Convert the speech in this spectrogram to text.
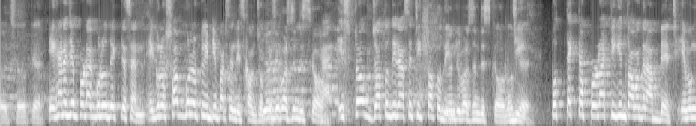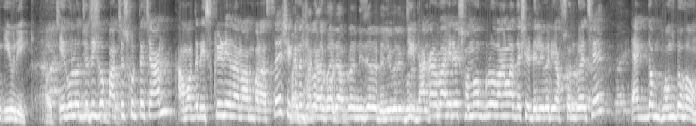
হয়েছে ওকে এখানে যে প্রোডাক্টগুলো দেখতেছেন এগুলো সবগুলো টোয়েন্টি পার্সেন্ট ডিসকাউন্ট চলছে টোয়েন্টি পার্সেন্ট ডিসকাউন্ট হ্যাঁ স্টক যতদিন আছে ঠিক ততদিন। টোয়েন্টি পার্সেন্ট ডিসকাউন্ট ওকে প্রত্যেকটা প্রোডাক্টই কিন্তু আমাদের আপডেট এবং ইউনিক আচ্ছা, এগুলো যদি কেউ পারচেজ করতে চান আমাদের স্ক্রিনে দেওয়া নাম্বার আছে সেখানে ঢাকার যোগাযোগ বাইরে। আপনারা নিজেরা ডেলিভারি জি ঢাকার বাইরে সমগ্র বাংলাদেশে ডেলিভারি অপশন রয়েছে। একদম হোম টু হোম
